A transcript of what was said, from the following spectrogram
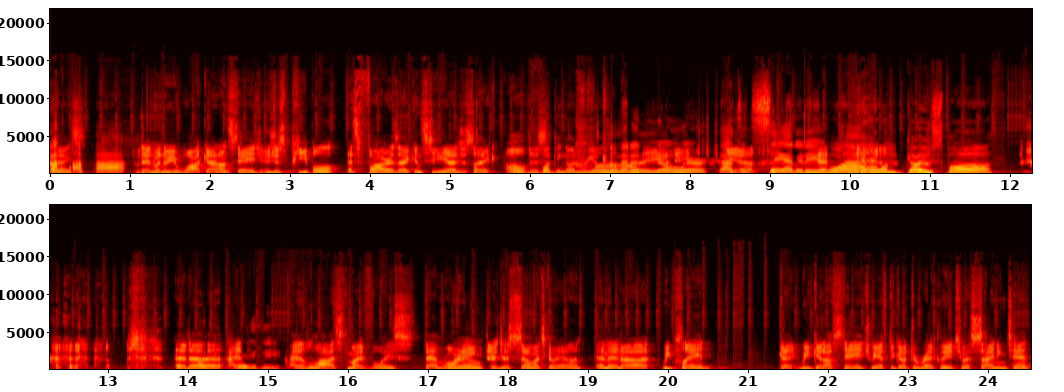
Nice. Ah, Then when we walk out on stage, it's just people as far as I can see. I just like, oh, Oh, this fucking unreal. Crazy. come out of nowhere. That's Yeah. insanity. And- All wow, right, everyone, ghost bath. and uh, Fucking I, crazy. I had lost my voice that morning. no. There's just so much going on. And then uh, we played. Get, we get off stage. We have to go directly to a signing tent.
